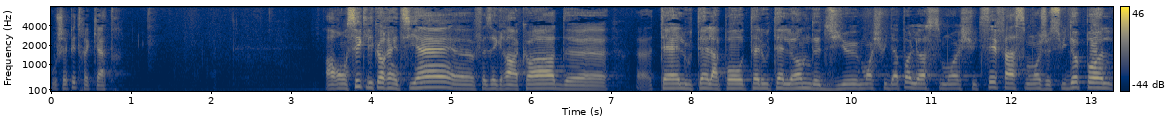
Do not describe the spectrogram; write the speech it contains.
au chapitre 4. Alors, on sait que les Corinthiens euh, faisaient grand cas de euh, tel ou tel apôtre, tel ou tel homme de Dieu. Moi, je suis d'Apollos, moi, je suis de Céphas, moi, je suis de Paul.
